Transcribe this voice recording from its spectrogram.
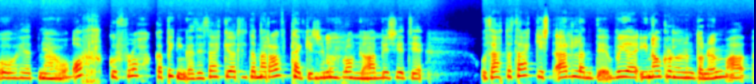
og, hérna, og orkuflokka bygginga. Því þekkju öll þetta með ráftækin sem er flokka Mhm. ABCD og þetta þekkist Erlendi við í nágrannlöndunum að,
